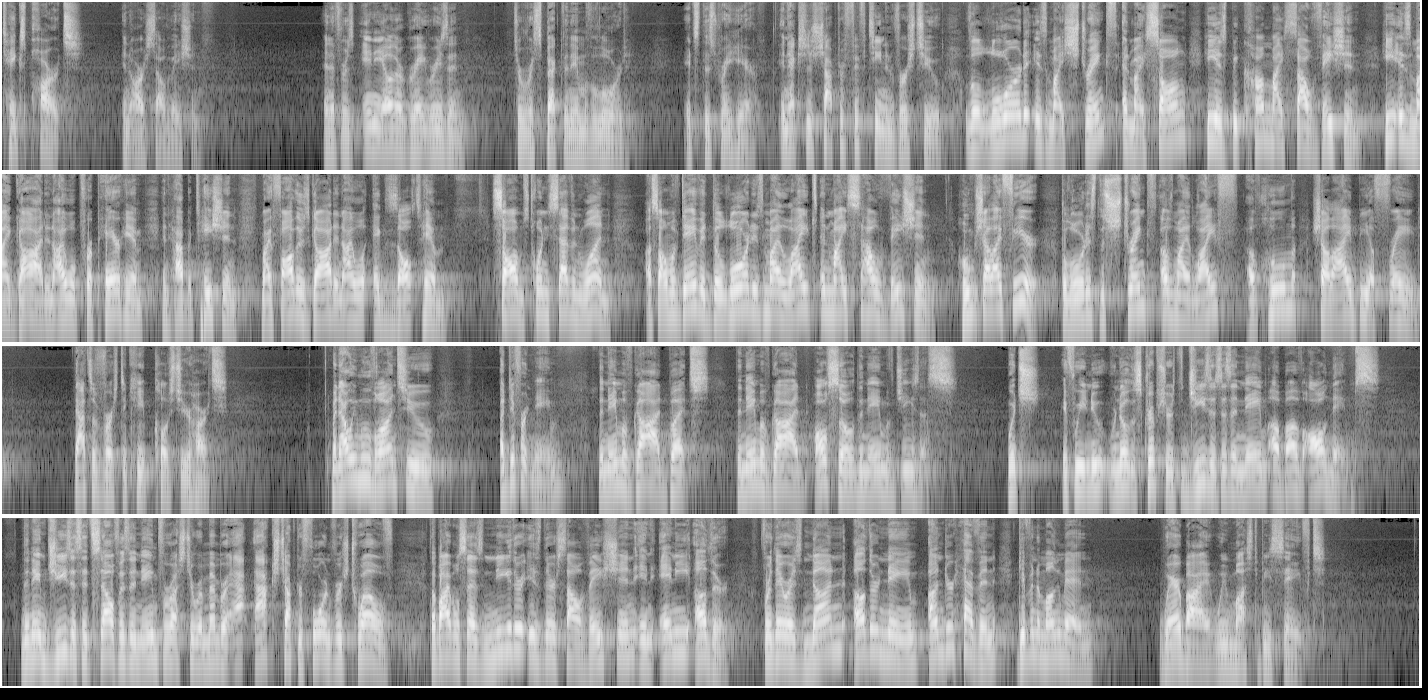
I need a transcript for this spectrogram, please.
takes part in our salvation. And if there's any other great reason to respect the name of the Lord, it's this right here. In Exodus chapter 15 and verse 2, the Lord is my strength and my song. He has become my salvation. He is my God, and I will prepare him in habitation. My father's God, and I will exalt him. Psalms 27 1, a psalm of David The Lord is my light and my salvation. Whom shall I fear? The Lord is the strength of my life. Of whom shall I be afraid? That's a verse to keep close to your hearts. But now we move on to a different name, the name of God, but the name of God also the name of Jesus, which, if we, knew, we know the scriptures, Jesus is a name above all names. The name Jesus itself is a name for us to remember. Acts chapter 4 and verse 12, the Bible says, Neither is there salvation in any other, for there is none other name under heaven given among men whereby we must be saved.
